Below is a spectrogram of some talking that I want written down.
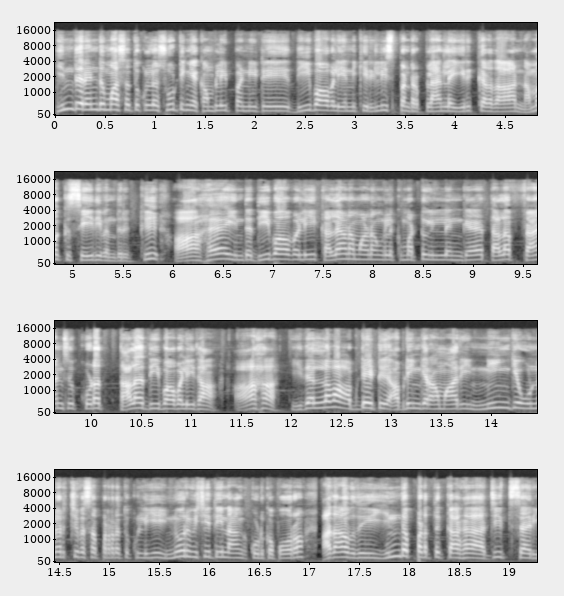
இந்த ரெண்டு மாதத்துக்குள்ளே ஷூட்டிங்கை கம்ப்ளீட் பண்ணிட்டு தீபா தீபாவளி அன்னைக்கு ரிலீஸ் பண்ணுற பிளானில் இருக்கிறதா நமக்கு செய்தி வந்திருக்கு. ஆக இந்த தீபாவளி கல்யாணமானவங்களுக்கு மட்டும் இல்லைங்க தல ஃபேன்ஸுக்கு கூட தல தீபாவளி தான். ஆஹா இதெல்லாம் அப்டேட்டு அப்படிங்கிற மாதிரி நீங்கள் உணர்ச்சி வசப்படுறதுக்குள்ளேயே இன்னொரு விஷயத்தையும் நாங்கள் கொடுக்க போகிறோம் அதாவது இந்த படத்துக்காக அஜித் சார்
